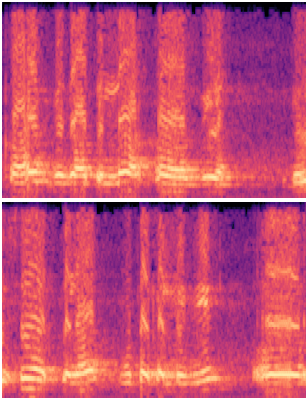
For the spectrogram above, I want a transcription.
قائم بذات اللہ قرار دیا۔ دوسرا اختلاف متکلمین اور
